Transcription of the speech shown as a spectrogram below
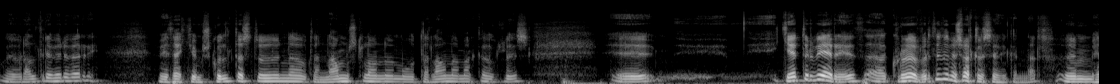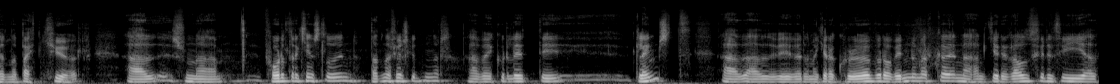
og hefur aldrei verið verri. Við þekkjum skuldastöðuna út af námslánum, út af lánamarkað og hlutis. E, getur verið að kröfur til dæmis verkefliðsefingarnar um hérna, bætt kjör að svona fóreldrakynsluðin, barnafjölskyldunar hafa einhver leiti glemst að, að við verðum að gera kröfur á vinnumarkaðin að hann gerir ráð fyrir því að,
